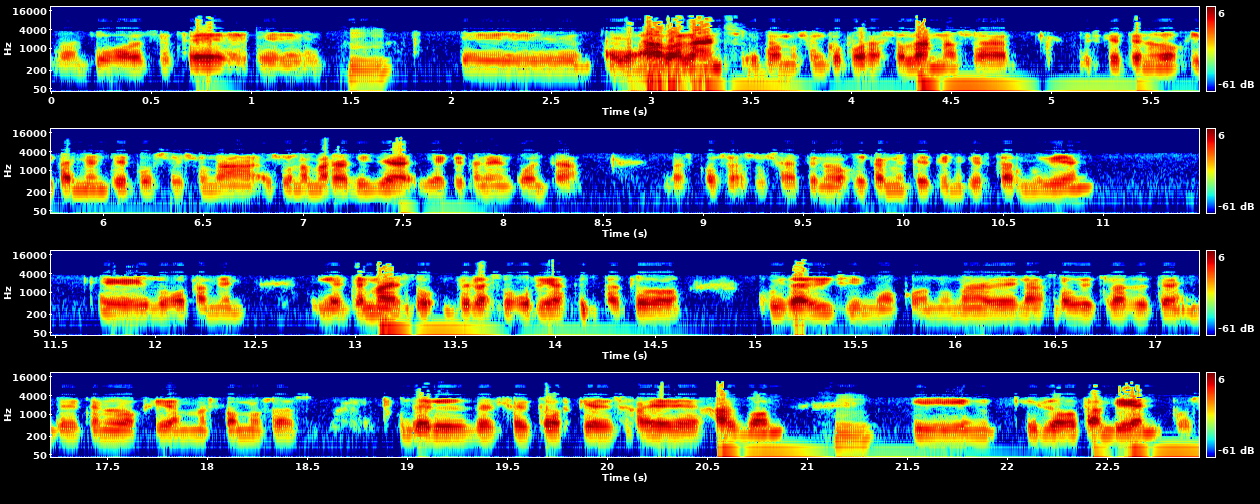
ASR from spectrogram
el antiguo BSC, eh, mm. eh, Avalanche, vamos a incorporar Solana, o sea, es que tecnológicamente pues es una es una maravilla y hay que tener en cuenta las cosas, o sea, tecnológicamente tiene que estar muy bien, eh, luego también el tema de, de la seguridad está todo cuidadísimo con una de las auditoras de, tecnología más famosas del, del sector que es eh, mm. y, y, luego también pues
